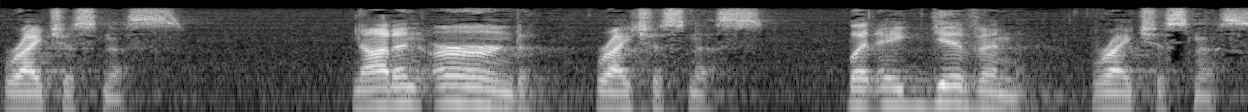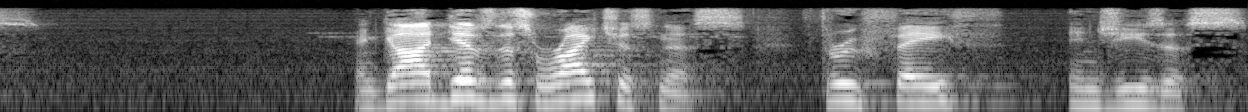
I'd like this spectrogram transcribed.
righteousness, not an earned righteousness, but a given righteousness. And God gives this righteousness through faith in Jesus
